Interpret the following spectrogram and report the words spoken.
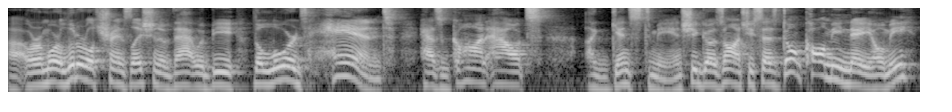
Uh, or a more literal translation of that would be, The Lord's hand has gone out against me. And she goes on, she says, Don't call me Naomi.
